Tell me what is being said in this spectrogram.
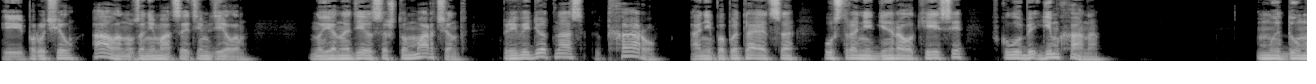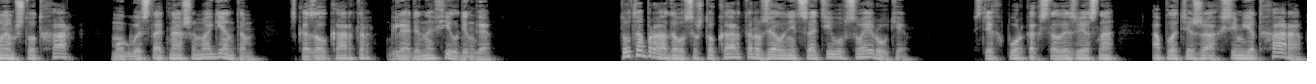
и поручил Алану заниматься этим делом. Но я надеялся, что Марчант приведет нас к Тхару, а не попытается устранить генерала Кейси в клубе Гимхана. «Мы думаем, что Тхар мог бы стать нашим агентом», — сказал Картер, глядя на Филдинга. Тот обрадовался, что Картер взял инициативу в свои руки. С тех пор, как стало известно о платежах семье Тхара,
